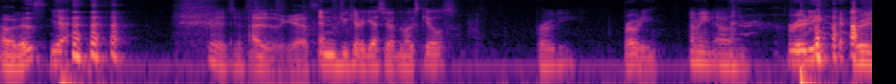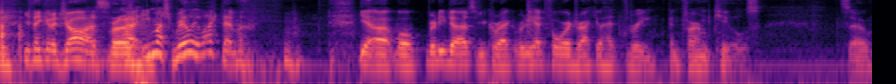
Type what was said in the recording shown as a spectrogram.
Oh, it is. Yeah. Go ahead, Jeff. I just a guess. and would you care to guess who had the most kills? Brody. Brody. I mean, um, Rudy. Rudy. You're thinking of Jaws. Brody. Uh, you must really like that movie. yeah, uh, well, Rudy does. You're correct. Rudy had four. Dracula had three confirmed kills. So,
